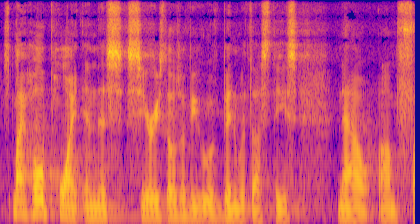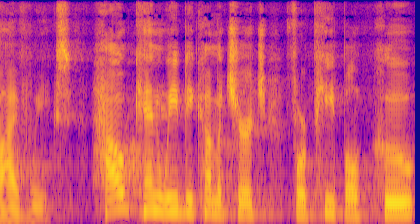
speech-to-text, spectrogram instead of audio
It's my whole point in this series, those of you who have been with us these now um, five weeks. How can we become a church for people who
